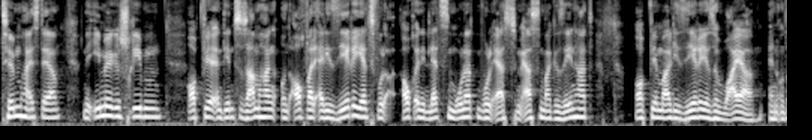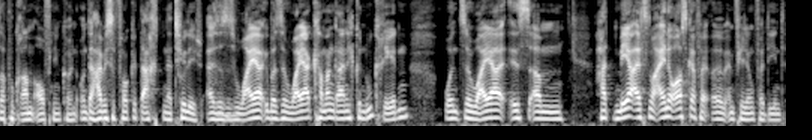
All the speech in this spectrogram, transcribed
Tim heißt er, eine E-Mail geschrieben, ob wir in dem Zusammenhang und auch weil er die Serie jetzt wohl auch in den letzten Monaten wohl erst zum ersten Mal gesehen hat, ob wir mal die Serie The Wire in unser Programm aufnehmen können. Und da habe ich sofort gedacht, natürlich. Also The Wire, über The Wire kann man gar nicht genug reden. Und The Wire ist, ähm, hat mehr als nur eine Oscar-Empfehlung verdient.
